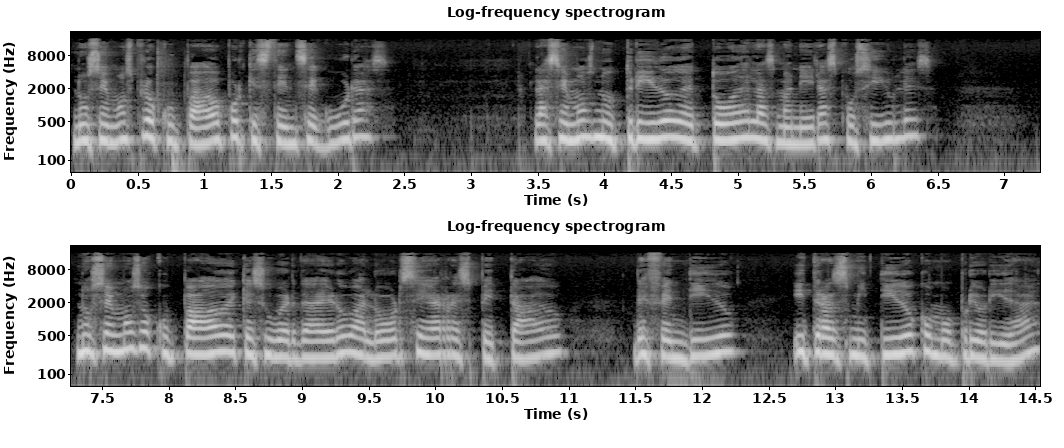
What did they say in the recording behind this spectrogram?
¿Nos hemos preocupado porque estén seguras? ¿Las hemos nutrido de todas las maneras posibles? ¿Nos hemos ocupado de que su verdadero valor sea respetado, defendido y transmitido como prioridad?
